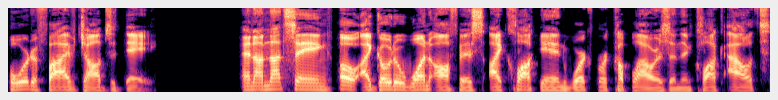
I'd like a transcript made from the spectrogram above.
4 to 5 jobs a day and i'm not saying oh i go to one office i clock in work for a couple hours and then clock out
